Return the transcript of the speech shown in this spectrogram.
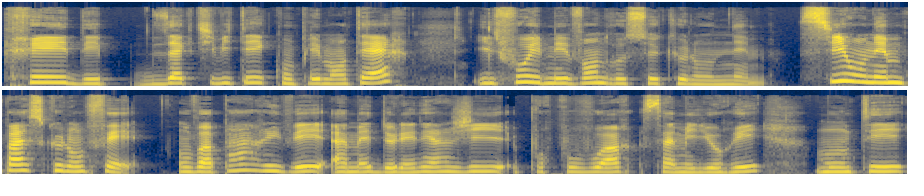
crée des activités complémentaires, il faut aimer vendre ce que l'on aime. Si on n'aime pas ce que l'on fait, on va pas arriver à mettre de l'énergie pour pouvoir s'améliorer, monter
